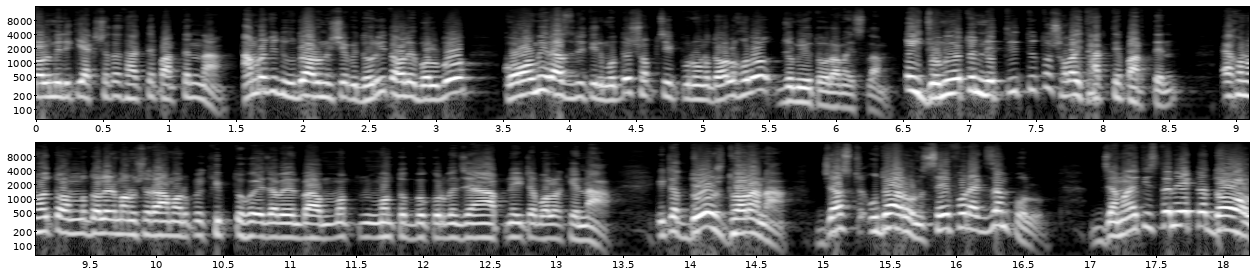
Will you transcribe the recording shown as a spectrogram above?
দল মিলে কি একসাথে থাকতে পারতেন না? আমরা যদি উদাহরণ হিসেবে ধরি তাহলে বলব কমই রাজনীতির মধ্যে সবচেয়ে পুরনো দল হলো জমিয়ত ওলামা ইসলাম। এই জমিয়তের নেতৃত্বে তো সবাই থাকতে পারতেন। এখন হয়তো অন্য দলের মানুষেরা আমার উপরে ক্ষিপ্ত হয়ে যাবেন বা মন্তব্য করবেন যে হ্যাঁ, আপনি এটা বলার কে না। এটা দোষ ধরা না। জাস্ট উদাহরণ সে ফর এক্সাম্পল জামায়াত ইসলামী একটা দল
